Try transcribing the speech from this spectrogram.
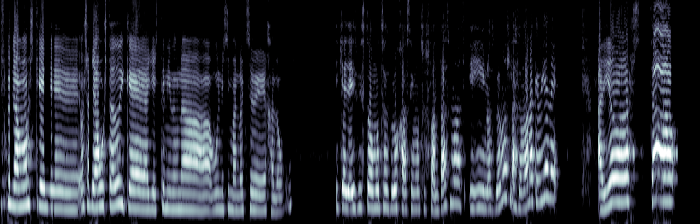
Esperamos que os haya gustado y que hayáis tenido una buenísima noche de Halloween. y que hayáis visto muchas brujas y muchos fantasmas. Y nos vemos la semana que viene. Adiós. ¡Chao!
